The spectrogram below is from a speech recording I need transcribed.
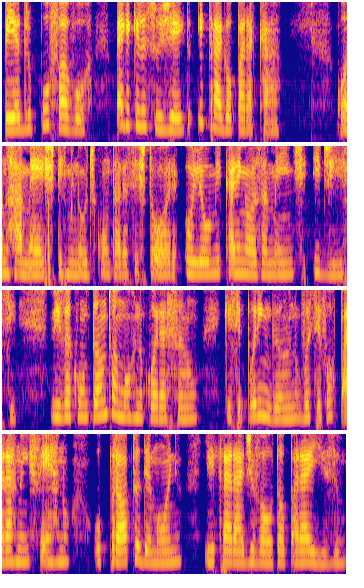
Pedro, por favor, pegue aquele sujeito e traga-o para cá. Quando Ramesh terminou de contar essa história, olhou-me carinhosamente e disse: Viva com tanto amor no coração que, se por engano você for parar no inferno, o próprio demônio lhe trará de volta ao paraíso.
